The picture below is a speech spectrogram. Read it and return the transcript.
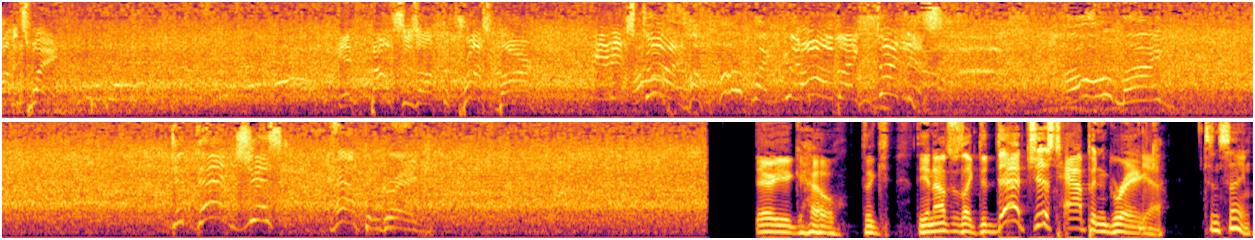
On its way. It bounces off the crossbar, and it's good. Oh my god! Oh my goodness! Oh my! Did that just happened, Greg? There you go. The the announcer's like, "Did that just happen, Greg?" Yeah, it's insane.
